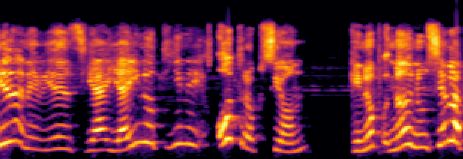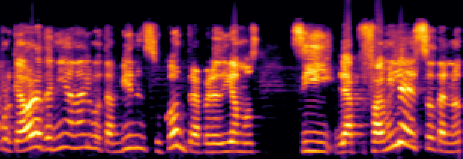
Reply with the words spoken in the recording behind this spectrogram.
queda en evidencia y ahí no tiene otra opción que no, no denunciarla porque ahora tenían algo también en su contra, pero digamos, si la familia del sótano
